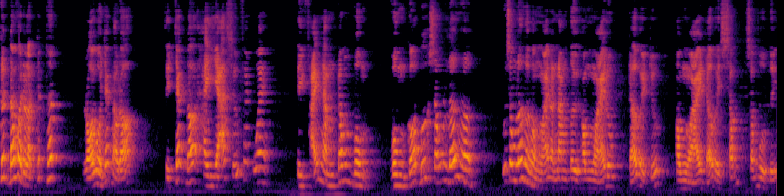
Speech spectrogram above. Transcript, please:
kích đóng vai trò là kích thích rọi vào chất nào đó, thì chất đó hay giả sử phát quang thì phải nằm trong vùng vùng có bước sống lớn hơn. Bước sống lớn hơn hồng ngoại là nằm từ hồng ngoại luôn, trở về trước, hồng ngoại trở về sống sống vô tuyến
